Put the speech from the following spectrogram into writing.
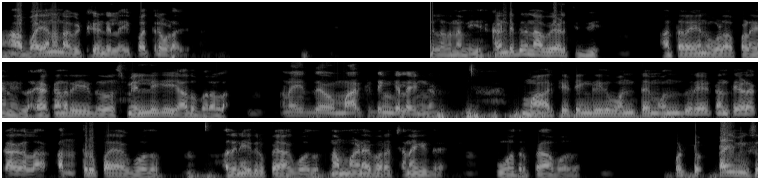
ಆ ಭಯನ ನಾವ್ ಇಟ್ಕೊಂಡಿಲ್ಲ ಇಪ್ಪತ್ತರ ಒಳಗೆ. ಇಲ್ಲ ಅದು ನಮಗೆ. ಕಂಡಿದ್ರೆ ನಾವ್ ಹೇಳ್ತಿದ್ವಿ. ಆತರ ಏನು ಉಳಪಳ ಪಳ ಏನಿಲ್ಲ ಯಾಕಂದ್ರೆ ಇದು ಸ್ಮೆಲ್ಲಿಗೆ ಯಾವ್ದು ಬರಲ್ಲ. ಅಣ್ಣ ಇದು ಮಾರ್ಕೆಟಿಂಗ್ ಎಲ್ಲ ಹೆಂಗ ಮಾರ್ಕೆಟಿಂಗ್ ಇದು ಒಂದ್ ಟೈಮ್ ಒಂದು ರೇಟ್ ಅಂತ ಹೇಳಕ್ ಆಗಲ್ಲ ಹತ್ತು ರೂಪಾಯಿ ಆಗ್ಬಹುದು. ಹದಿನೈದು ರೂಪಾಯಿ ಆಗ್ಬೋದು. ನಮ್ಮ ಹಣೆ ಬರ ಚೆನ್ನಾಗಿದ್ರೆ ಮೂವತ್ತು ರೂಪಾಯಿ ಆಗ್ಬೋದು. ಒಟ್ಟು ಟೈಮಿಂಗ್ಸ್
